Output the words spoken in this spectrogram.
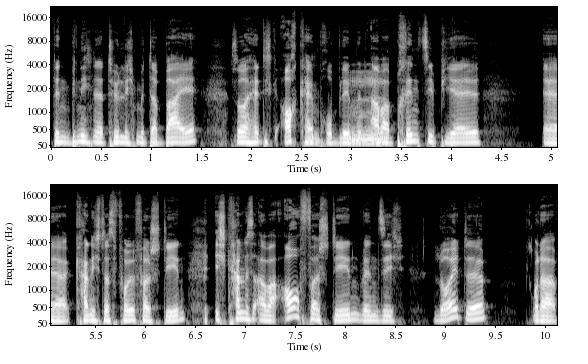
dann bin ich natürlich mit dabei. So hätte ich auch kein Problem mhm. mit, aber prinzipiell äh, kann ich das voll verstehen. Ich kann es aber auch verstehen, wenn sich Leute oder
